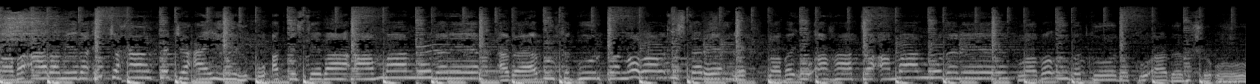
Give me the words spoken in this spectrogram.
Laba aramida imtixaanka jacayl u adkaystebaa ammaan mudane. Abaabulka guurka nolol istareex leh labay u ahaata ammaan mudane. Laba ubadkooda ku ababsho oo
